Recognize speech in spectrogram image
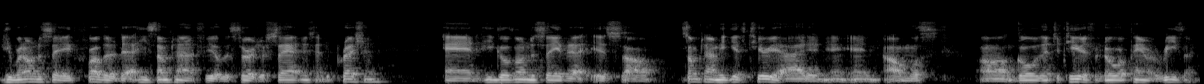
he went on to say further that he sometimes feels a surge of sadness and depression. And he goes on to say that it's uh, sometimes he gets teary eyed and, and, and, almost uh, goes into tears for no apparent reason.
